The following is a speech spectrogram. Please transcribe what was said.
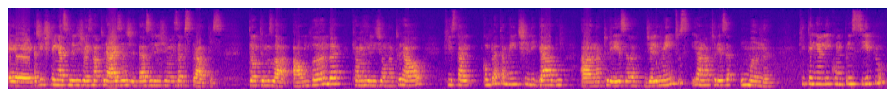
É, a gente tem as religiões naturais as, as religiões abstratas. Então, temos lá a Umbanda, que é uma religião natural, que está completamente ligado à natureza de elementos e à natureza humana, que tem ali como princípio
